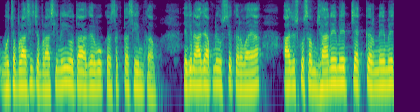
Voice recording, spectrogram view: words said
वो चपड़ासी चपड़ासी नहीं होता, अगर वो कर सकता सेम काम। लेकिन आज आपने उससे करवाया, आज उसको समझाने में चेक करने में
